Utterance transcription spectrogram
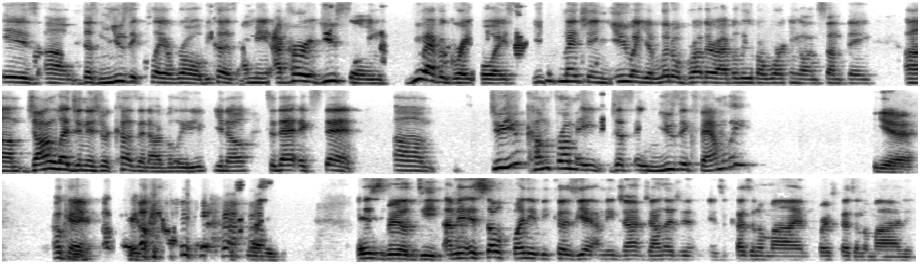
is um, does music play a role? Because I mean, I've heard you sing. You have a great voice. You just mentioned you and your little brother, I believe, are working on something. Um, John Legend is your cousin, I believe. You know, to that extent. Um, do you come from a just a music family? Yeah. Okay. Yeah. Okay. Okay. it's, like, it's real deep. I mean, it's so funny because yeah, I mean, John John Legend is a cousin of mine, first cousin of mine, and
